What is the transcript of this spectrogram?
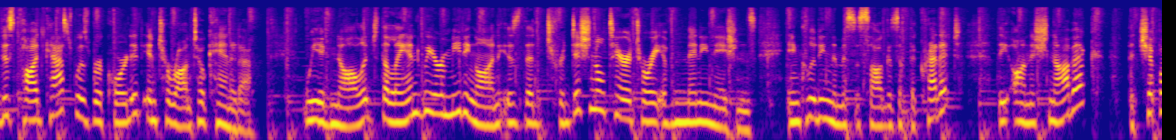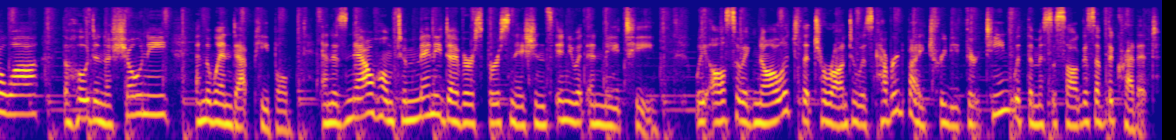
This podcast was recorded in Toronto, Canada. We acknowledge the land we are meeting on is the traditional territory of many nations, including the Mississaugas of the Credit, the Anishinaabeg, the Chippewa, the Haudenosaunee, and the Wendat people, and is now home to many diverse First Nations, Inuit, and Metis. We also acknowledge that Toronto is covered by Treaty 13 with the Mississaugas of the Credit.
